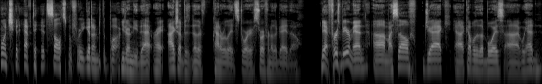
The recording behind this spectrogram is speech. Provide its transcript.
one should have to hit salts before you get under the bar. You don't need that, right? I actually have another kind of related story, a story for another day, though. Yeah, first beer, man. Uh, myself, Jack, uh, a couple of the other boys. Uh, we had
